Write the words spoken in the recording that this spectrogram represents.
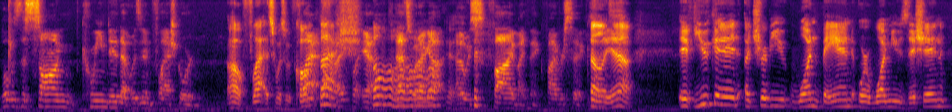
what was the song Queen did that was in Flash Gordon? Oh, Flash was it called? Flash, Flash. right? Yeah, Oh. that's what I got. Yeah. I was five, I think, five or six. Hell yeah. If you could attribute one band or one musician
